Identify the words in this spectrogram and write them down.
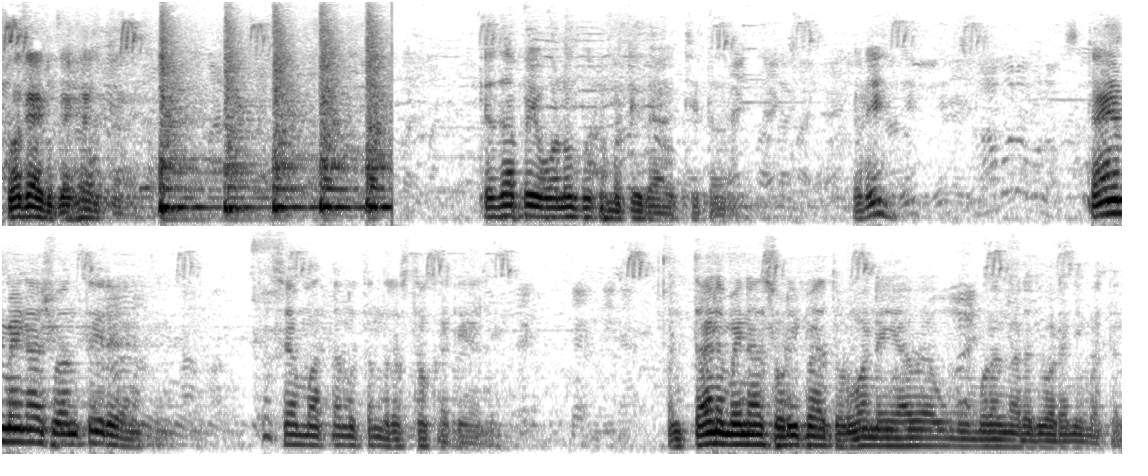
વગાડ્યું કે હેર કેદા ઓનું દુઃખ મટી જાય છે તારે ત્રણ મહિના શાંતિ રહે સે માતાનો તને રસ્તો કાઢી આલે અને ત્રણ મહિના સોડી પાસે ધોળવા નહીં આવે હું મોરલના રજવાડાની માતા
